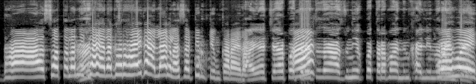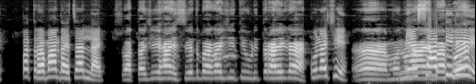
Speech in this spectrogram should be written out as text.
दहा स्वतःला नीट हा? राहायला घर आहे का? लागला असं टिमटिम करायला. बाया चार पत्रा अजून एक पत्रा बांधून खाली न होय. होय. पत्रा बांधाय चाललाय. स्वतःची हायसेत बघायची तेवढी तर आहे का? कुणाची? हा, म्हणून मी आई साथ बाप- दिली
